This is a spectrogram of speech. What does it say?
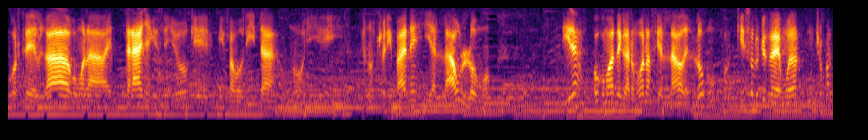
corte delgado, como la entraña, qué sé yo, que es mi favorita, y, unos choripanes, y al lado un lomo, tira un poco más de carbón hacia el lado del lomo, porque eso es lo que se demora mucho más.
